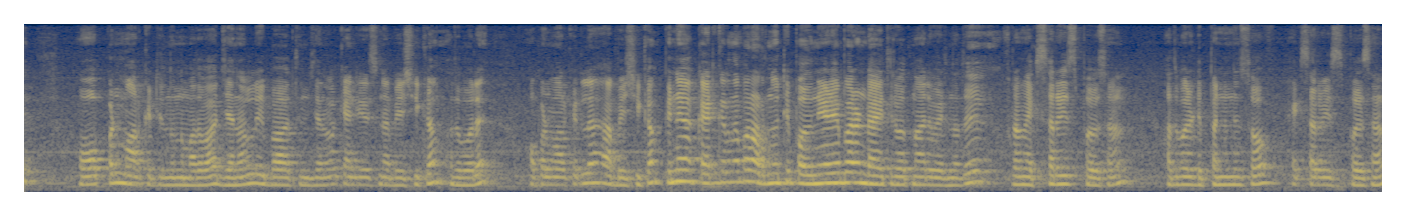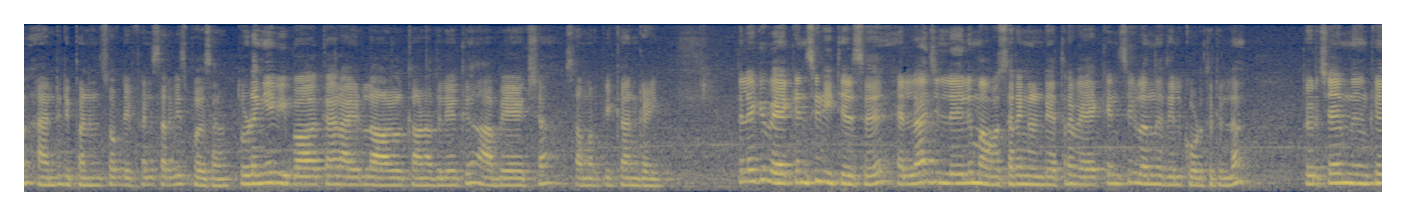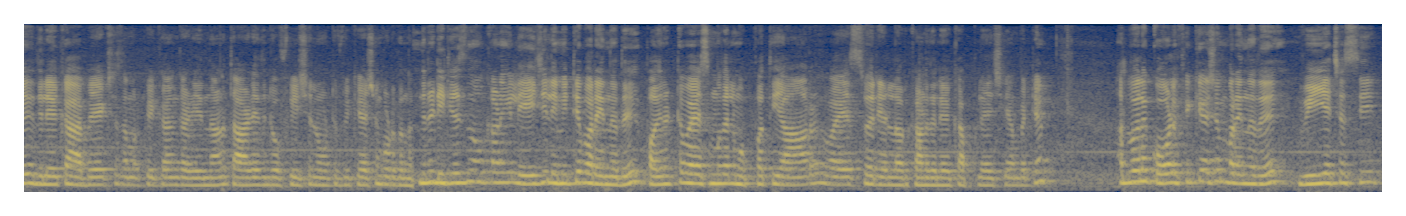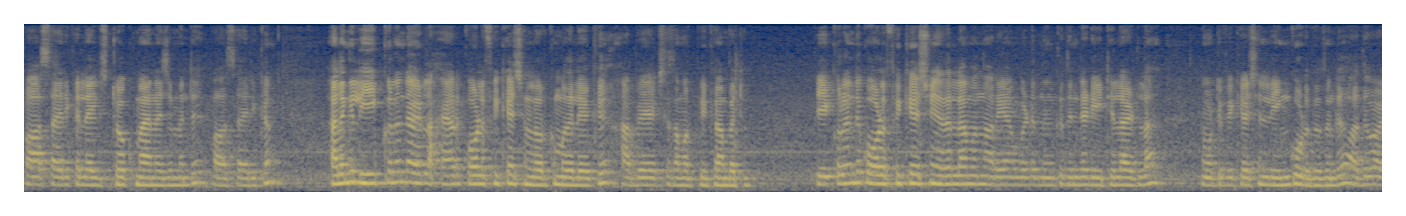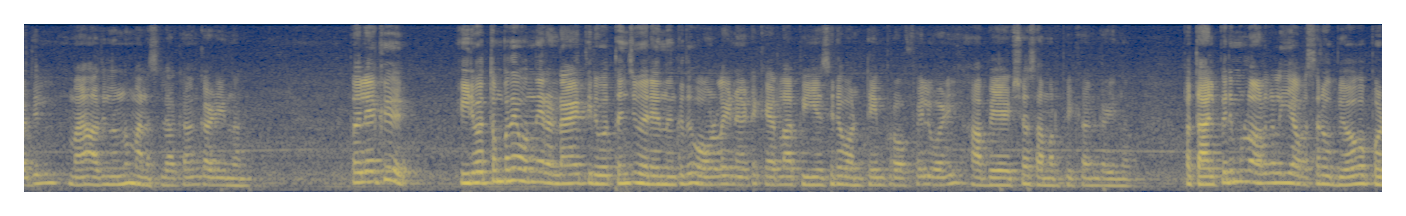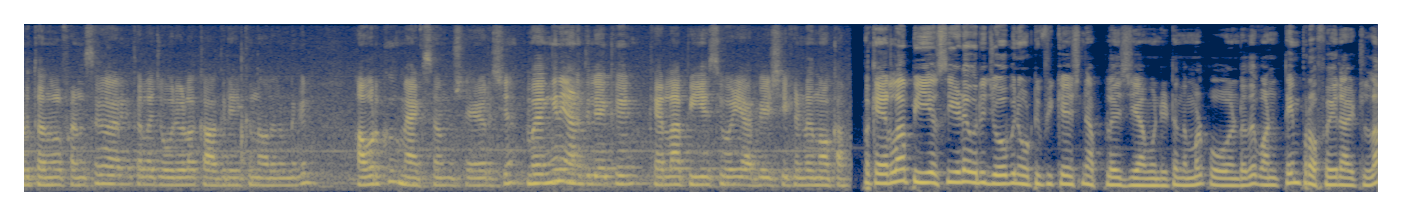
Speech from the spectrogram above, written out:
ഓപ്പൺ മാർക്കറ്റിൽ നിന്നും അഥവാ ജനറൽ വിഭാഗത്തിന് ജനറൽ കാൻഡിഡേറ്റ്സിന് അപേക്ഷിക്കാം. അതുപോലെ ഓപ്പൺ മാർക്കറ്റിൽ അപേക്ഷിക്കാം. പിന്നെ കാറ്റഗറി നമ്പർ അറുന്നൂറ്റി പതിനേഴ് ബൈ രണ്ടായിരത്തി ഇരുപത്തിനാല് വരുന്നത് ഫ്രം എക്സ് സർവീസ് പേഴ്സണൽ അതുപോലെ dependents of ex service personnel and dependents of defence service personnel തുടങ്ങിയ വിഭാഗക്കാരായിട്ടുള്ള ആളുകൾക്കാണ് അതിലേക്ക് അപേക്ഷ സമർപ്പിക്കാൻ കഴിയും. ഇതിലേക്ക് വേക്കൻസി ഡീറ്റെയിൽസ് എല്ലാ ജില്ലയിലും അവസരങ്ങളുണ്ട്. എത്ര വേക്കൻസികളെന്ന് ഇതിൽ കൊടുത്തിട്ടില്ല. തീർച്ചയായും നിങ്ങൾക്ക് ഇതിലേക്ക് അപേക്ഷ സമർപ്പിക്കാൻ കഴിയുന്നതാണ്. താഴെ ഇതിന്റെ ഒഫീഷ്യൽ നോട്ടിഫിക്കേഷൻ കൊടുക്കുന്നത്. ഇതിന്റെ ഡീറ്റെയിൽസ് നോക്കുകയാണെങ്കിൽ ഏജ് ലിമിറ്റ് പറയുന്നത് പതിനെട്ട് വയസ്സ് മുതൽ മുപ്പത്തി ആറ് വയസ്സ് വരെയുള്ളവർക്കാണ് ഇതിലേക്ക് അപ്ലൈ ചെയ്യാൻ പറ്റും അതുപോലെ ക്വാളിഫിക്കേഷൻ പറയുന്നത് വി എച്ച് എസ് സി പാസ്സായിരിക്കാം ലൈഫ് സ്റ്റോക്ക് മാനേജ്മെന്റ് പാസ്സായിരിക്കാം അല്ലെങ്കിൽ ഈക്വലന്റ് ആയിട്ടുള്ള ഹയർ ക്വാളിഫിക്കേഷൻ ഉള്ളവർക്കും അതിലേക്ക് അപേക്ഷ സമർപ്പിക്കാൻ പറ്റും. ഈക്വലന്റ് ക്വാളിഫിക്കേഷൻ ഏതെല്ലാം എന്ന് അറിയാൻ വേണ്ടി നിങ്ങൾക്ക് ഇതിന്റെ ഡീറ്റെയിൽ ആയിട്ടുള്ള നോട്ടിഫിക്കേഷൻ ലിങ്ക് കൊടുക്കുന്നുണ്ട്. അത് അതിൽ അതിൽ നിന്നും മനസ്സിലാക്കാൻ കഴിയുന്നതാണ്. അപ്പോൾ അതിലേക്ക് ഇരുപത്തൊമ്പത് ഒന്ന് രണ്ടായിരത്തി ഇരുപത്തഞ്ച് വരെ നിങ്ങൾക്ക് ഇത് ഓൺലൈനായിട്ട് കേരള പി എസ് സിയുടെ വൺ ടൈം പ്രൊഫൈൽ വഴി അപേക്ഷ സമർപ്പിക്കാൻ കഴിയുന്നതാണ്. അപ്പോൾ താല്പര്യമുള്ള ആളുകൾ ഈ അവസരം ഉപയോഗപ്പെടുത്തുക നിങ്ങൾ ഫ്രണ്ട്സ് കാര്യത്തിലുള്ള ജോലികളൊക്കെ ആഗ്രഹിക്കുന്ന ആളുകളുണ്ടെങ്കിൽ അവർക്ക് മാക്സിമം ഷെയർ ചെയ്യാം അപ്പോൾ എങ്ങനെയാണ് ഇതിലേക്ക് കേരള പി എസ് സി വഴി അപേക്ഷിക്കേണ്ടത് നോക്കാം. ഇപ്പോൾ കേരള പി എസ് സിയുടെ ഒരു ജോബ് നോട്ടിഫിക്കേഷൻ അപ്ലൈ ചെയ്യാൻ വേണ്ടിയിട്ട് നമ്മൾ പോകേണ്ടത് വൺ ടൈം പ്രൊഫൈലായിട്ടുള്ള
